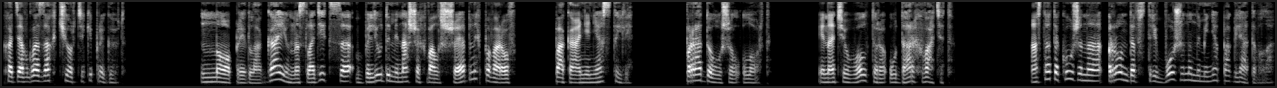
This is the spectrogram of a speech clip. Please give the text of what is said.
хотя в глазах чертики прыгают. Но предлагаю насладиться блюдами наших волшебных поваров, пока они не остыли продолжил лорд. Иначе Уолтера удар хватит. Остаток ужина Ронда встревоженно на меня поглядывала.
